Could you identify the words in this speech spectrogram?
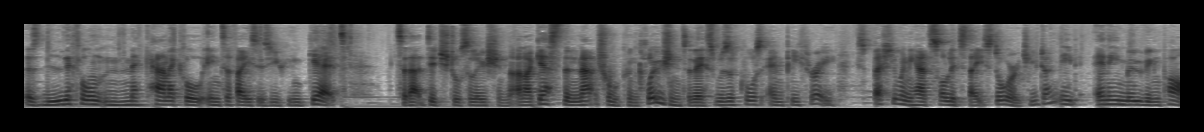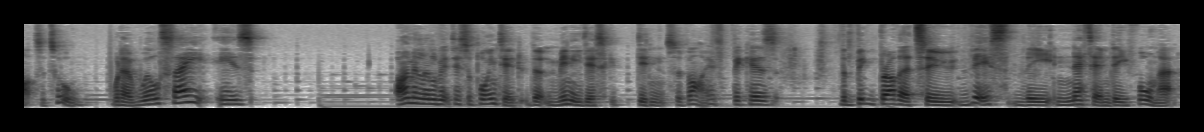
as little mechanical interface as you can get to that digital solution. And I guess the natural conclusion to this was, of course, MP3, especially when you had solid state storage. You don't need any moving parts at all. What I will say is, I'm a little bit disappointed that mini disc didn't survive because the big brother to this, the NetMD format,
